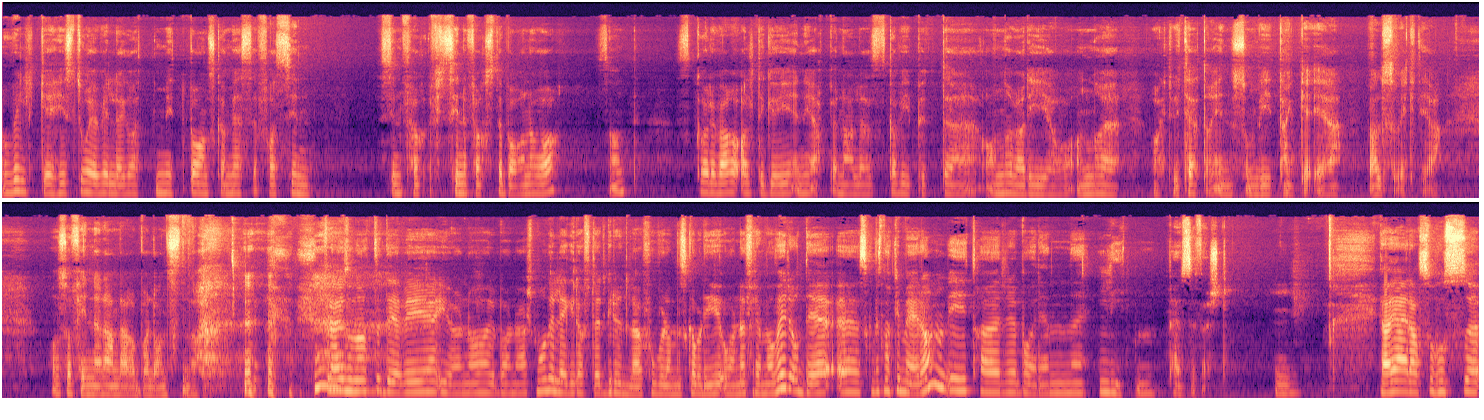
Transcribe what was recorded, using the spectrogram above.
Og hvilke historier vil jeg at mitt barn skal med seg fra sin, sin sine første barneår? Sant? Skal det være alt det gøye inni appen, eller skal vi putte andre verdier og andre aktiviteter inn som vi tenker er vel så viktige? Og så finne den der balansen, da. For det er jo sånn at det vi gjør når barna er små, det legger ofte et grunnlag for hvordan det skal bli i årene fremover. Og det eh, skal vi snakke mer om. Vi tar bare en liten pause først. Ja, jeg er altså hos eh,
